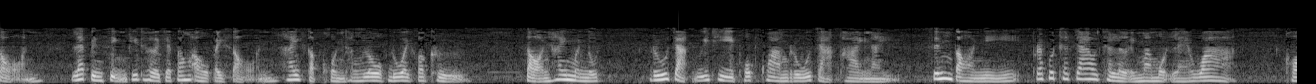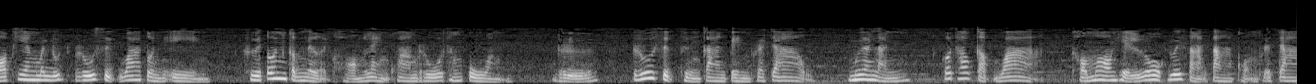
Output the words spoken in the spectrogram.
สอน และเป็นสิ่งที่เธอจะต้องเอาไปสอนให้กับคนทั้งโลกด้วยก็คือ สอนให้มนุษย์รู้จักวิธีพบความรู้จากภายใน ซึ่งตอนนี้พระพุทธเจ้าเฉลยมาหมดแล้วว่า ขอเพียงมนุษย์รู้สึกว่าตนเอง คือต้นกำเนิดของแหล่งความรู้ทั้งปวง หรือ รู้สึกถึงการเป็นพระเจ้า เมื่อนั้นก็เท่ากับว่า เขามองเห็นโลกด้วยสายตาของพระเจ้า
